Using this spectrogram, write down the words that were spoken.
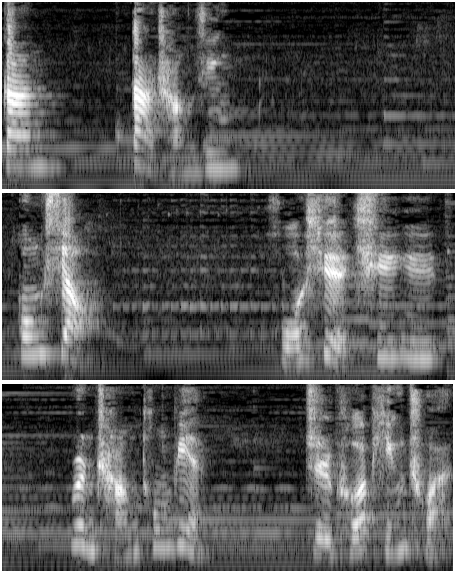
肝、大肠经。功效，活血祛瘀，润肠通便，止咳平喘。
